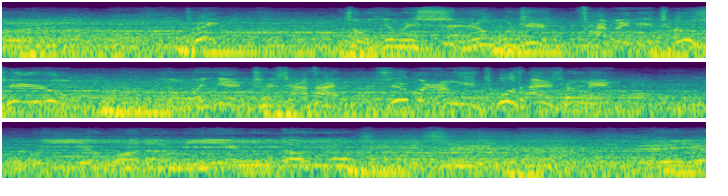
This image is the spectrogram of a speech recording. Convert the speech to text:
对？呸！就因为世人无知，才被你乘虚而入。有我燕赤霞在，绝不让你涂炭生灵。不以我的明灯指示，只有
